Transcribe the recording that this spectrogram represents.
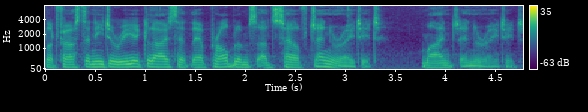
But first they need to realize that their problems are self-generated, mind-generated.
